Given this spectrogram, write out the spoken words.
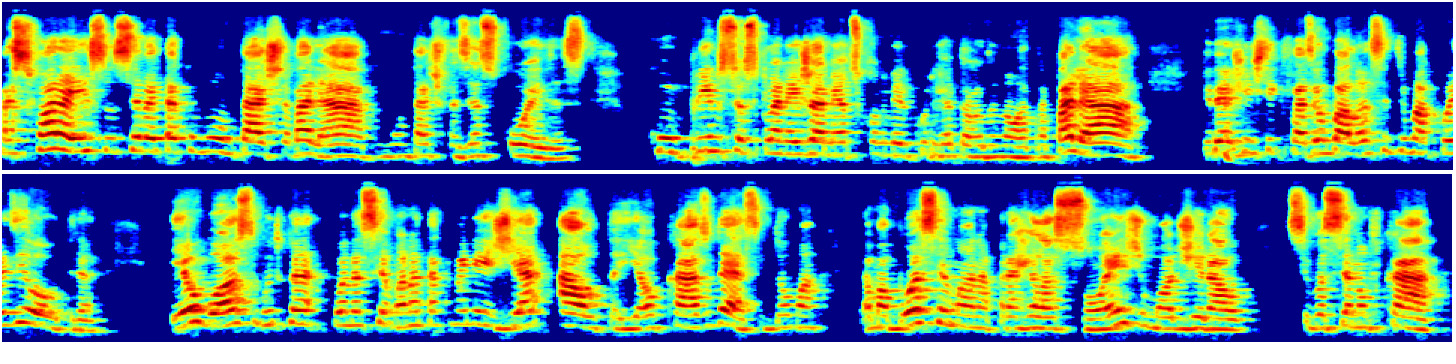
Mas, fora isso, você vai estar com vontade de trabalhar, com vontade de fazer as coisas, cumprindo seus planejamentos quando Mercúrio retrógrado não atrapalhar, que daí a gente tem que fazer um balanço entre uma coisa e outra. Eu gosto muito quando a semana está com uma energia alta, e é o caso dessa. Então, uma, é uma boa semana para relações, de um modo geral, se você não ficar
